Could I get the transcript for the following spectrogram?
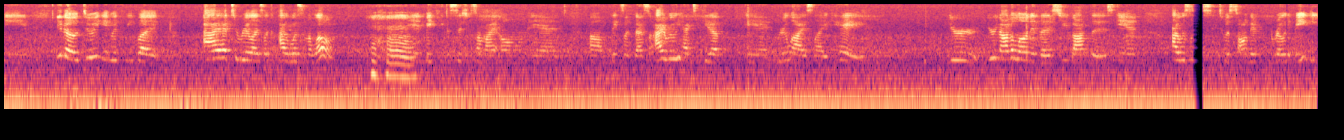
me, you know, doing it with me, but I had to realize, like, I wasn't alone mm-hmm. in making decisions on my own and um, things like that. So I really had to get up and realize, like, hey, you're you're not alone in this. You got this. And I was listening to a song that really made me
